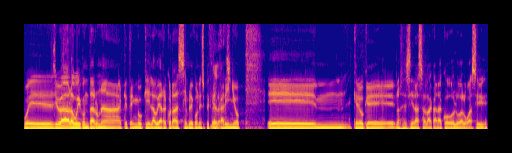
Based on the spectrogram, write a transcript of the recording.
Pues yo ahora voy a contar una que tengo que la voy a recordar siempre con especial Verás. cariño. Eh, creo que, no sé si era Sala Caracol o algo así.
